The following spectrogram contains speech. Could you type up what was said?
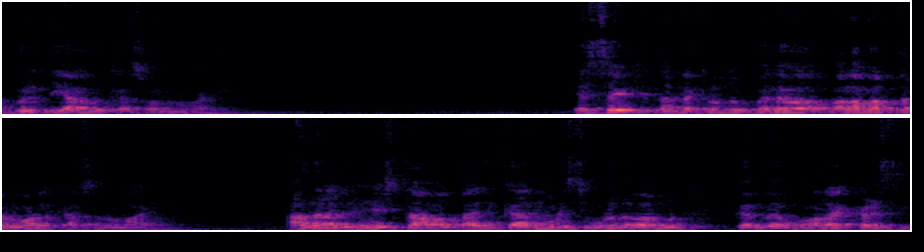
ಅಭಿವೃದ್ಧಿ ಆಗೋ ಕೆಲಸವನ್ನು ಮಾಡಿ. ಎಸ್ ಐ ಟಿ ತಂಡಕ್ಕೆ ಒಂದು ಬಲ ಬಲವರ್ತನೆ ಮಾಡೋ ಕೆಲಸವನ್ನು ಮಾಡಿ. ಅದರಲ್ಲಿ ನಿಷ್ಠಾವಂತ ಅಧಿಕಾರ ಉಳಿಸಿ ಉಳಿದವರನ್ನು ಹೊರಗೆ ಕಳಿಸಿ.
